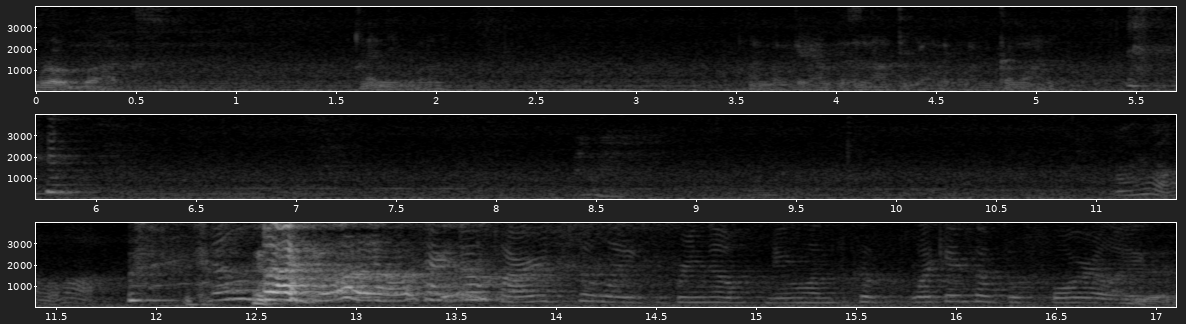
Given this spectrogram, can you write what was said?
roadblocks. Anyone? I know Gab is not the only one. Come on. I got a lot. No, My it's kind of hard to like bring up new ones because, like I said before, like Yeah.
